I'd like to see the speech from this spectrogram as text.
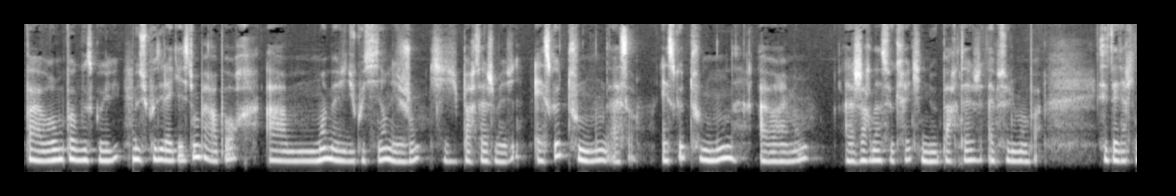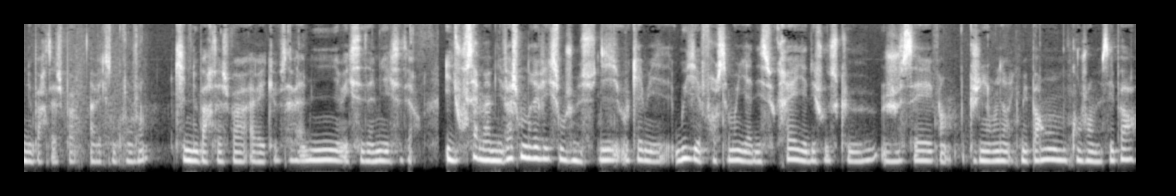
pas vraiment pas vous spoiler. Je me suis posé la question par rapport à moi, ma vie du quotidien, les gens qui partagent ma vie. Est-ce que tout le monde a ça? Est-ce que tout le monde a vraiment un jardin secret qu'il ne partage absolument pas? C'est-à-dire qu'il ne partage pas avec son conjoint, qu'il ne partage pas avec sa famille, avec ses amis, etc. Et du coup, ça m'a amené vachement de réflexion. Je me suis dit, ok, mais oui, forcément, il y a des secrets, il y a des choses que je sais, enfin, que j'ai en lien avec mes parents, mon conjoint ne sait pas,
